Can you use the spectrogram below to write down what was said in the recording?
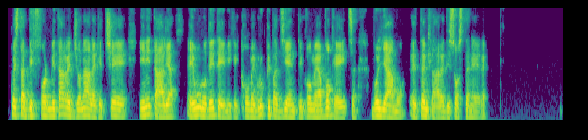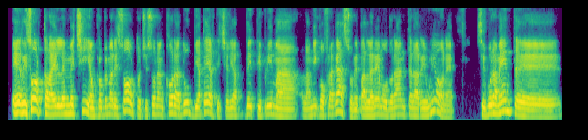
Questa difformità regionale che c'è in Italia è uno dei temi che come gruppi pazienti, come advocates, vogliamo tentare di sostenere. È risolta la LMC, è un problema risolto, ci sono ancora dubbi aperti, ce li ha detti prima l'amico Fragasso, ne parleremo durante la riunione. Sicuramente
